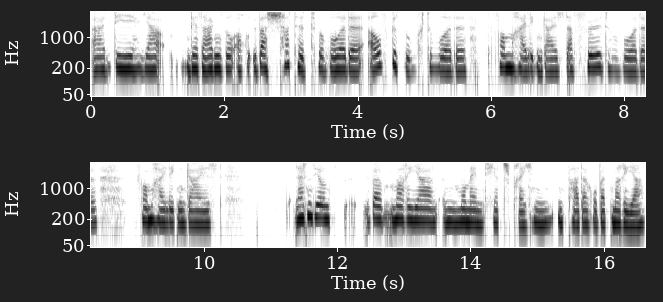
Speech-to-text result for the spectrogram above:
äh, die ja, wir sagen so, auch überschattet wurde, aufgesucht wurde vom Heiligen Geist, erfüllt wurde vom Heiligen Geist. Lassen Sie uns über Maria einen Moment jetzt sprechen, Pater Robert Maria.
